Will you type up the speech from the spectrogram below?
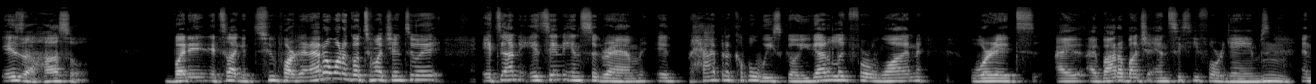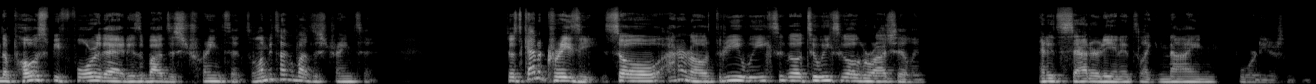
is a hustle, but it, it's like a two part, and I don't want to go too much into it. It's on it's in Instagram. It happened a couple weeks ago. You got to look for one where it's I I bought a bunch of N64 games, Mm, and the post before that is about this train set. So let me talk about this train set. So it's kind of crazy. So I don't know, three weeks ago, two weeks ago, garage selling, and it's Saturday, and it's like nine forty or something.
